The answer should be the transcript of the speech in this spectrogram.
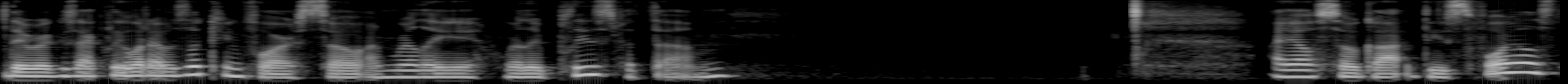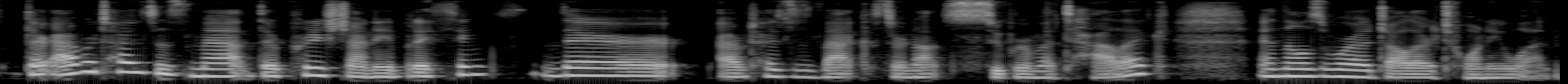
they were exactly what I was looking for. So I'm really, really pleased with them. I also got these foils. They're advertised as matte. They're pretty shiny, but I think they're advertised as matte because they're not super metallic. And those were $1.21.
